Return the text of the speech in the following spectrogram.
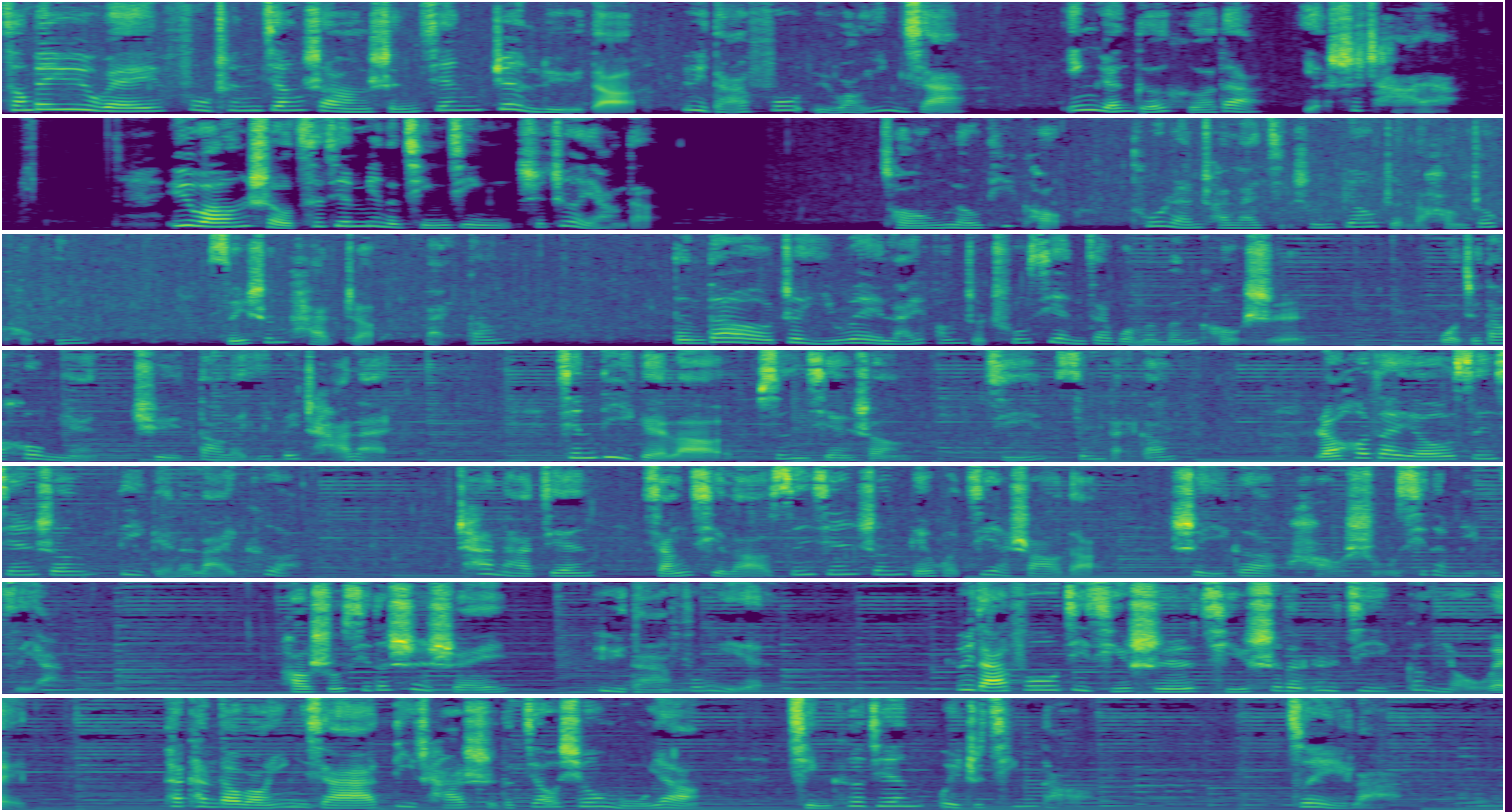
曾被誉为富春江上神仙眷侣的郁达夫与王映霞，因缘得合的也是茶呀。誉王首次见面的情景是这样的：从楼梯口。突然传来几声标准的杭州口音，随声喊着“百刚”。等到这一位来访者出现在我们门口时，我就到后面去倒了一杯茶来，先递给了孙先生及孙百刚，然后再由孙先生递给了来客。刹那间，想起了孙先生给我介绍的，是一个好熟悉的名字呀。好熟悉的是谁？郁达夫也。郁达夫记其时骑士的日记更有味。他看到王映霞递茶时的娇羞模样，顷刻间为之倾倒。醉了，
